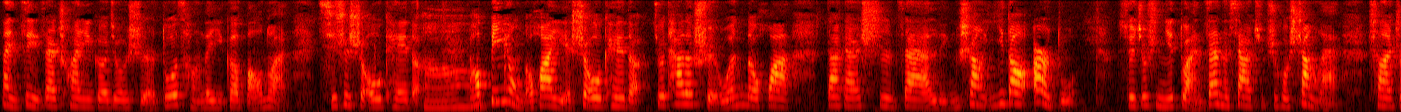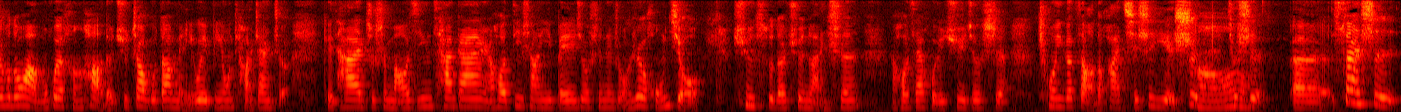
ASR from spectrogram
那你自己再穿一个就是多层的一个保暖，其实是 OK 的。哦，然后冰泳的话也是 OK 的，就它的水温的话大概是在零上一到二度。所以就是你短暂的下去之后上来，上来之后的话，我们会很好的去照顾到每一位冰泳挑战者，给他就是毛巾擦干，然后递上一杯就是那种热红酒，迅速的去暖身，然后再回去就是冲一个澡的话，其实也是就是呃算是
